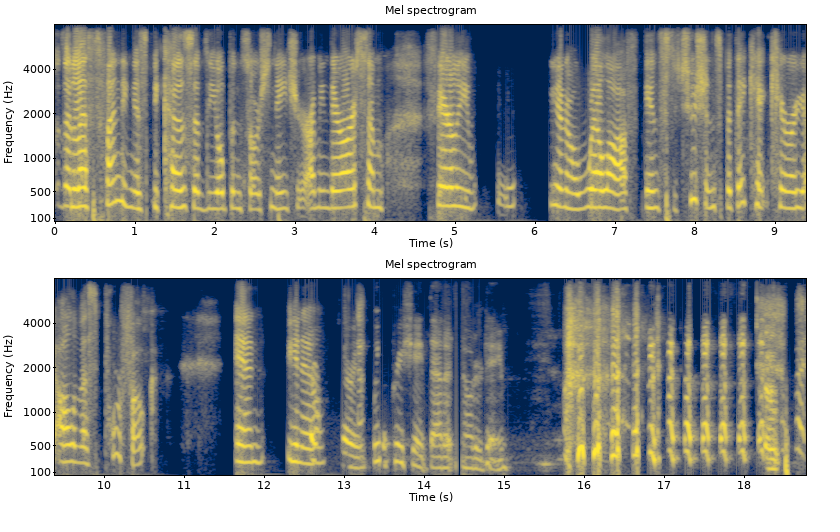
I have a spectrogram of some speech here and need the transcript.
the less funding is because of the open source nature. I mean, there are some fairly, you know, well-off institutions, but they can't carry all of us poor folk. And you know, Terry, we appreciate that at Notre Dame. So But-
